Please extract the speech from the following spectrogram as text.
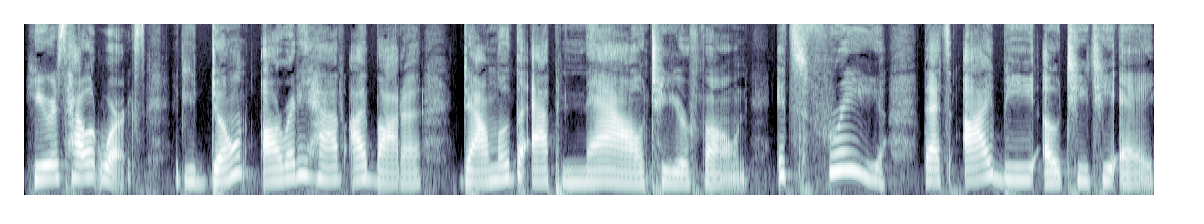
Here's how it works. If you don't already have Ibotta, download the app now to your phone. It's free. That's I B O T T A.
